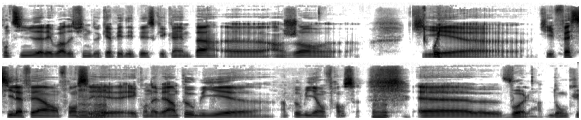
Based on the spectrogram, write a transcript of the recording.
continuent d'aller voir des films de KPDP, ce qui est quand même pas un genre. qui, Oui. est, euh, qui est facile à faire en France Mhm. et, et qu'on avait un peu oublié, euh, un peu oublié en France. Euh, voilà, donc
